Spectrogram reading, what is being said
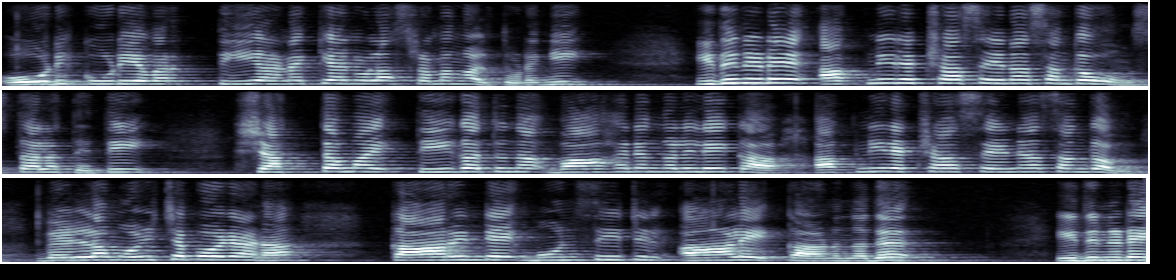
ഓടിക്കൂടിയവർ തീ അണയ്ക്കാനുള്ള ശ്രമങ്ങൾ തുടങ്ങി. ഇതിനിടെ അഗ്നിരക്ഷാസേനാ സംഘവും സ്ഥലത്തെത്തി. ശക്തമായി തീ കത്തുന്ന വാഹനങ്ങളിലേക്ക് അഗ്നിരക്ഷാസേനാ സംഘം വെള്ളമൊഴിച്ചപ്പോഴാണ് കാറിന്റെ മുൻസീറ്റിൽ ആളെ കാണുന്നത്. ഇതിനിടെ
